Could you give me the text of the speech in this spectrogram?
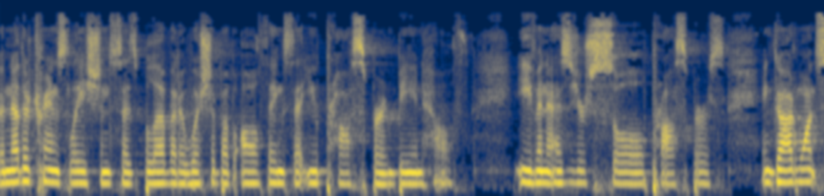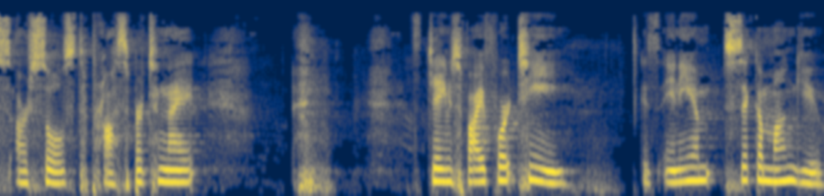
Another translation says, beloved, I wish above all things that you prosper and be in health, even as your soul prospers. And God wants our souls to prosper tonight. James 5:14 Is any sick among you?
